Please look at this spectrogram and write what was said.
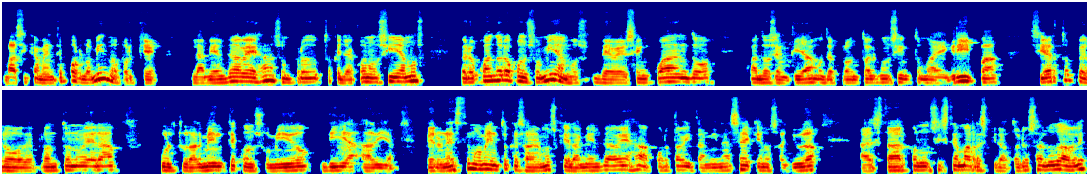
Básicamente por lo mismo, porque la miel de abeja es un producto que ya conocíamos, pero cuando lo consumíamos? De vez en cuando, cuando sentíamos de pronto algún síntoma de gripa, ¿cierto? Pero de pronto no era culturalmente consumido día a día. Pero en este momento que sabemos que la miel de abeja aporta vitamina C, que nos ayuda a estar con un sistema respiratorio saludable,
